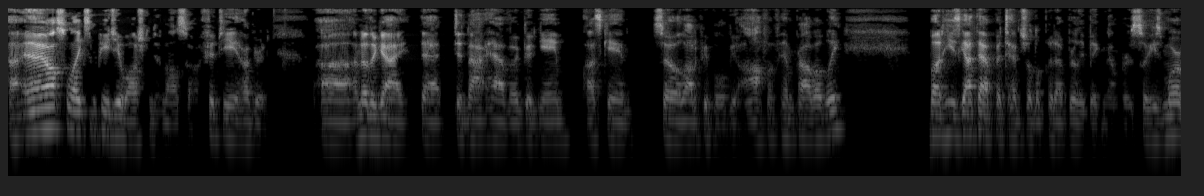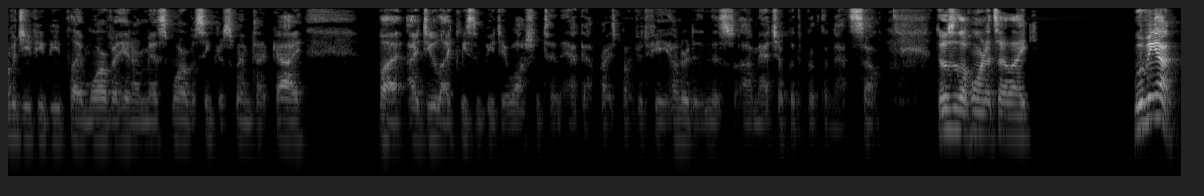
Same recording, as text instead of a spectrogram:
Uh, and I also like some PJ Washington also fifty eight hundred. Uh, another guy that did not have a good game last game, so a lot of people will be off of him probably. But he's got that potential to put up really big numbers. So he's more of a GPP play, more of a hit or miss, more of a sink or swim type guy. But I do like me some PJ Washington at that price point, 5,800 in this uh, matchup with the Brooklyn Nets. So those are the Hornets I like. Moving on.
